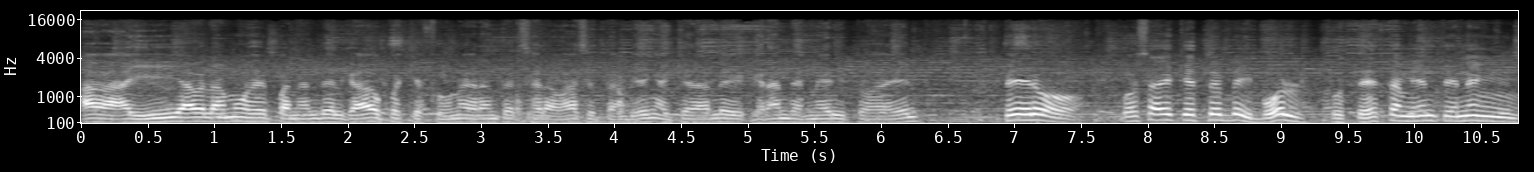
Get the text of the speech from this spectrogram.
ahí hablamos de Panal Delgado, pues que fue una gran tercera base también, hay que darle grandes méritos a él. Pero Vos sabés que esto es béisbol. Ustedes también tienen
